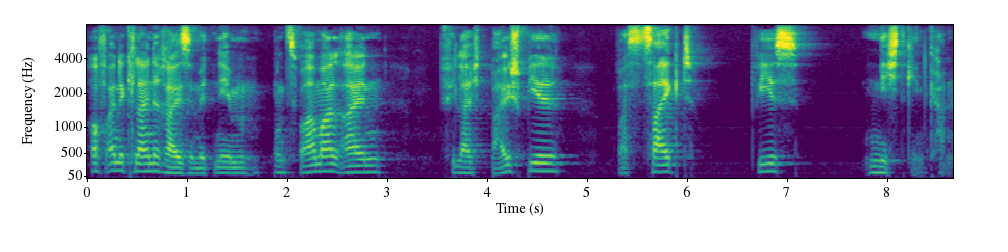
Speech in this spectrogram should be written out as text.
auf eine kleine Reise mitnehmen. Und zwar mal ein vielleicht Beispiel, was zeigt, wie es nicht gehen kann.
